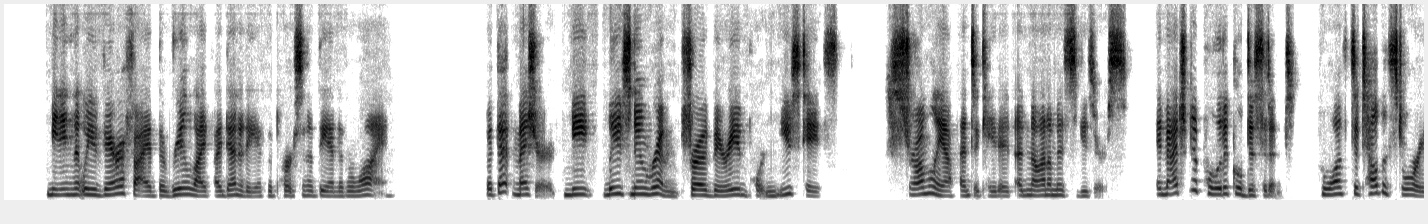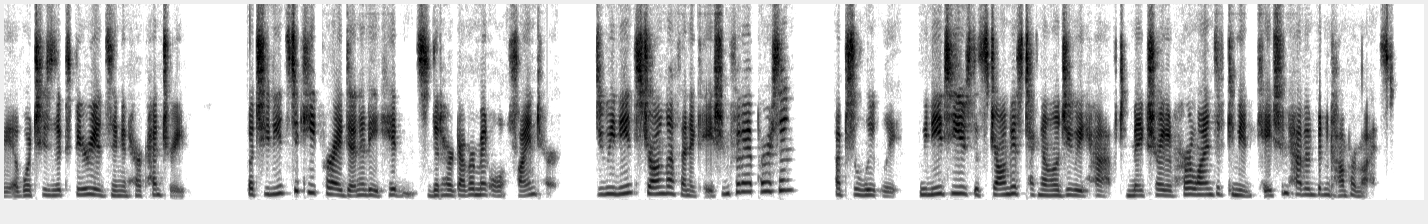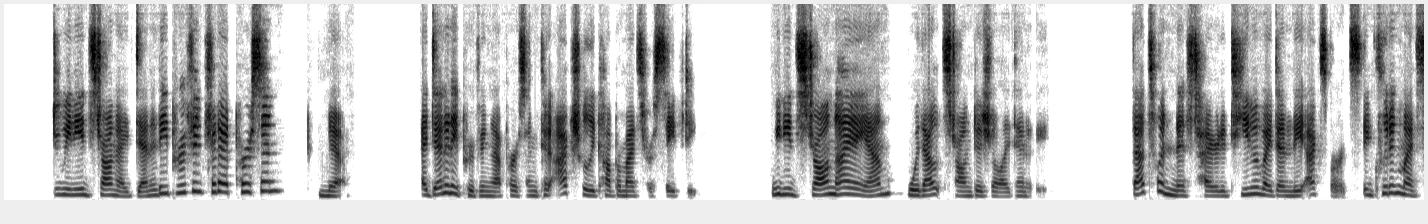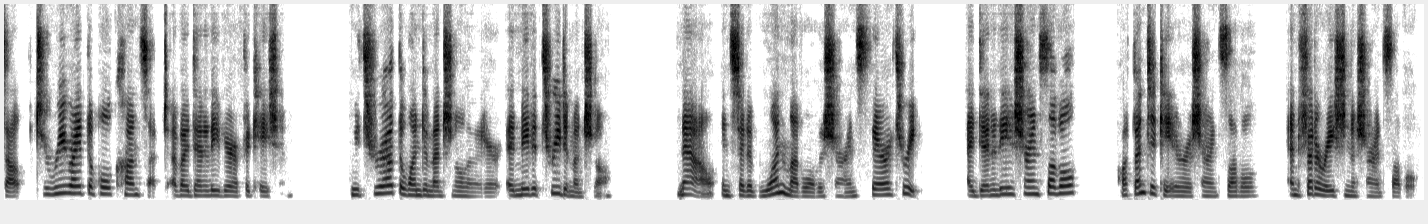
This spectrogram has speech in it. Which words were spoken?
meaning that we verified the real life identity of the person at the end of the line. But that measure leaves no room for a very important use case strongly authenticated anonymous users. Imagine a political dissident who wants to tell the story of what she's experiencing in her country, but she needs to keep her identity hidden so that her government won't find her. Do we need strong authentication for that person? Absolutely. We need to use the strongest technology we have to make sure that her lines of communication haven't been compromised. Do we need strong identity proofing for that person? No. Identity proofing that person could actually compromise her safety. We need strong IAM without strong digital identity. That's when NIST hired a team of identity experts, including myself, to rewrite the whole concept of identity verification. We threw out the one dimensional limiter and made it three dimensional. Now, instead of one level of assurance, there are three identity assurance level, authenticator assurance level, and federation assurance level.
